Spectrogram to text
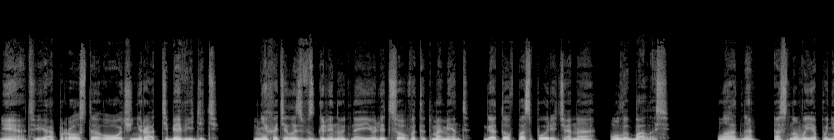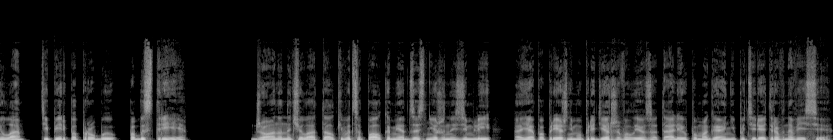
«Нет, я просто очень рад тебя видеть». Мне хотелось взглянуть на ее лицо в этот момент. Готов поспорить, она улыбалась. «Ладно, основу я поняла, теперь попробую побыстрее». Джоанна начала отталкиваться палками от заснеженной земли, а я по-прежнему придерживал ее за талию, помогая не потерять равновесие.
